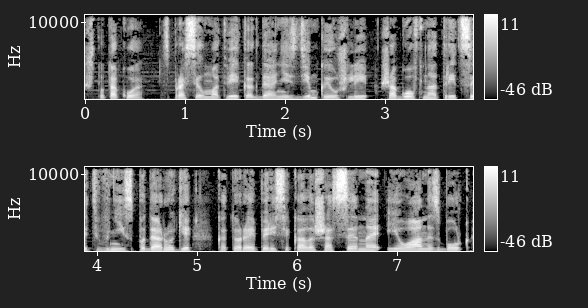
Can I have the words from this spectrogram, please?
«Что такое?» — спросил Матвей, когда они с Димкой ушли шагов на тридцать вниз по дороге, которая пересекала шоссе на Иоаннесбург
